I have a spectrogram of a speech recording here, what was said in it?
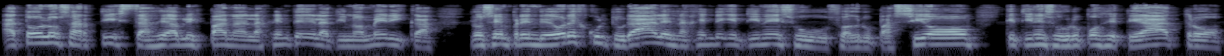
a todos los artistas de habla hispana, la gente de Latinoamérica, los emprendedores culturales, la gente que tiene su, su agrupación, que tiene sus grupos de teatro,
